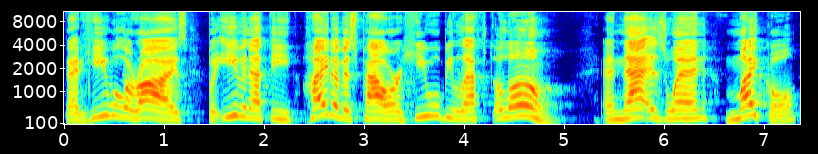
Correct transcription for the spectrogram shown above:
That he will arise, but even at the height of his power, he will be left alone. And that is when Michael,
